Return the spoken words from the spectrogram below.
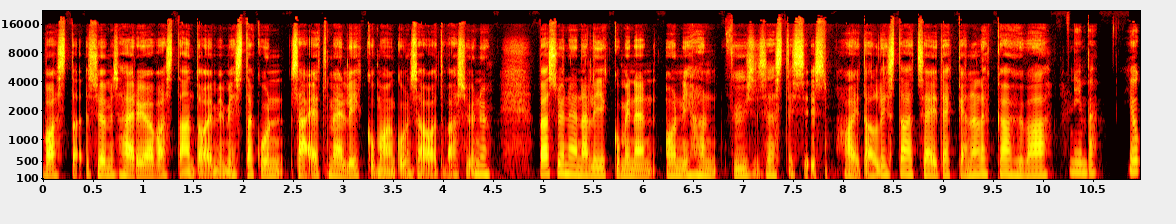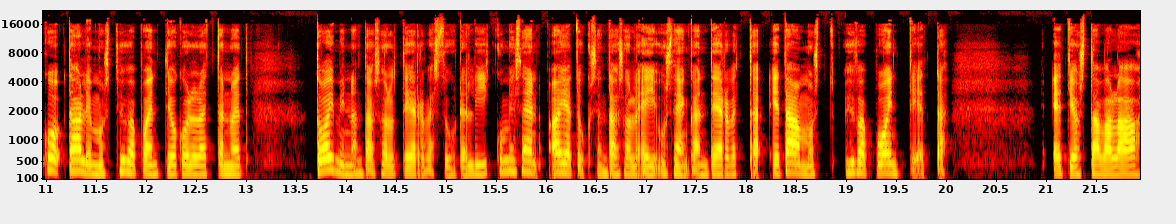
vasta, syömishäiriöä vastaan toimimista, kun sä et mene liikkumaan, kun sä oot väsynyt. Väsyneenä liikkuminen on ihan fyysisesti siis haitallista, että se ei tee kenellekään hyvää. Niinpä. Joku, tämä oli musta hyvä pointti, joku oli laittanut, että toiminnan tasolla terve suhde liikkumiseen, ajatuksen tasolla ei useinkaan tervettä. Ja tämä on musta hyvä pointti, että, että jos tavallaan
